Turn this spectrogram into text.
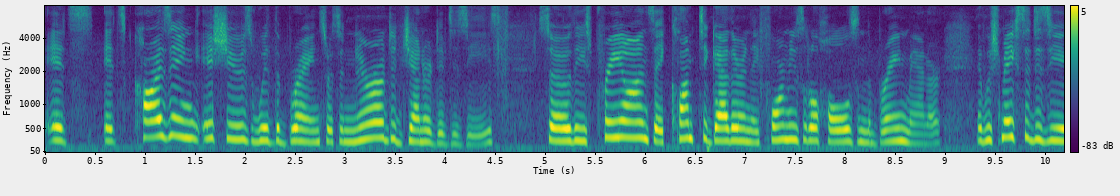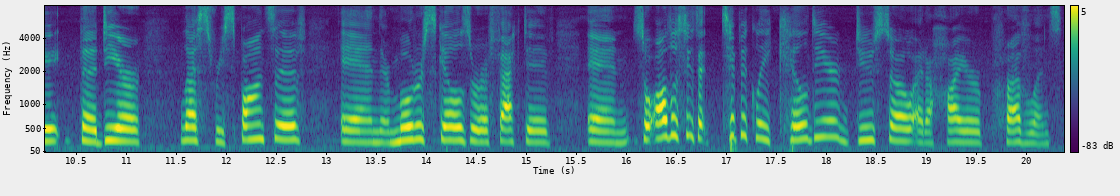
it's, it's causing issues with the brain, so it's a neurodegenerative disease. So these prions, they clump together and they form these little holes in the brain matter, which makes the, the deer less responsive and their motor skills are affected. And so all those things that typically kill deer do so at a higher prevalence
